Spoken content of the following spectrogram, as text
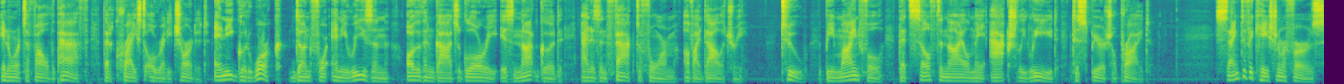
in order to follow the path that Christ already charted. Any good work done for any reason other than God's glory is not good and is in fact a form of idolatry. 2. Be mindful that self denial may actually lead to spiritual pride. Sanctification refers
